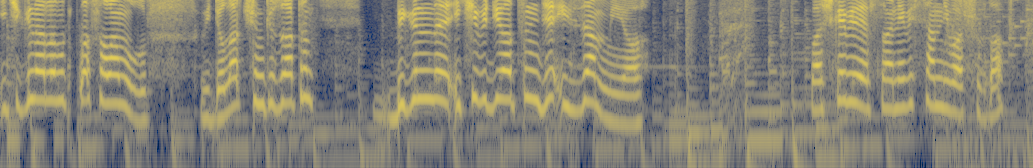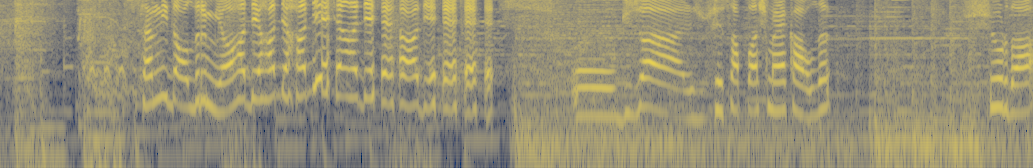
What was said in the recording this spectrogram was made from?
iki gün aralıkla falan olur videolar. Çünkü zaten bir günde iki video atınca izlenmiyor. Başka bir efsanevi Sandy var şurada. Sandy de alırım ya. Hadi hadi hadi hadi hadi. Oo güzel. Hesaplaşmaya kaldık. Şurada.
